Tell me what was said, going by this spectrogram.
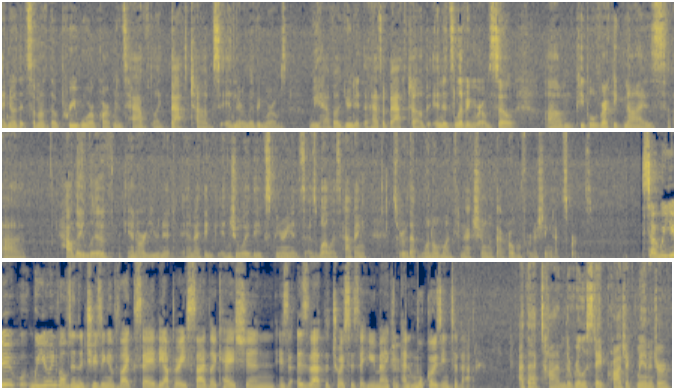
I know that some of the pre-war apartments have like bathtubs in their living rooms. We have a unit that has a bathtub in its living room. So um, people recognize uh, how they live in our unit, and I think enjoy the experience as well as having sort of that one-on-one connection with our home furnishing experts. So were you were you involved in the choosing of like say the Upper East Side location? Is is that the choices that you make, and, and what goes into that? At that time, the real estate project manager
